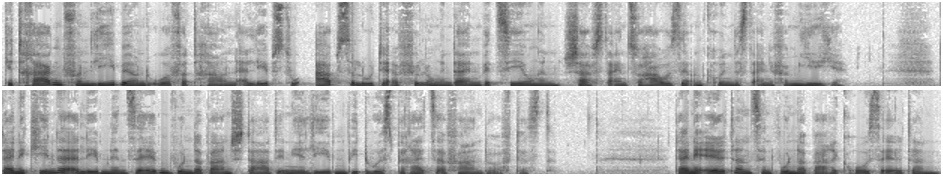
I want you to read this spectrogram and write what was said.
Getragen von Liebe und Urvertrauen erlebst du absolute Erfüllung in deinen Beziehungen, schaffst ein Zuhause und gründest eine Familie. Deine Kinder erleben denselben wunderbaren Start in ihr Leben, wie du es bereits erfahren durftest. Deine Eltern sind wunderbare Großeltern,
